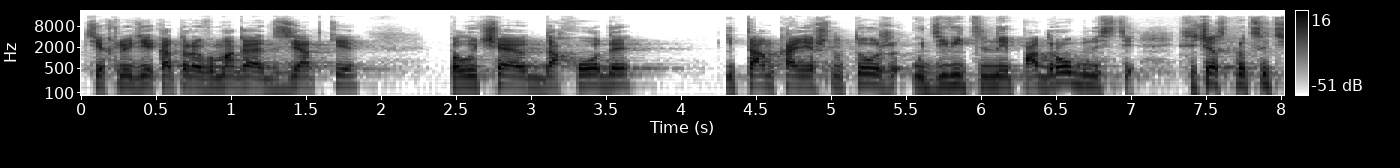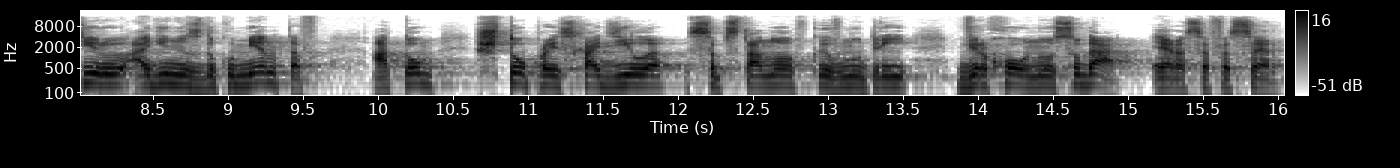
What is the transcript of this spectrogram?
тех людей, которые вымогают взятки, получают доходы. И там, конечно, тоже удивительные подробности. Сейчас процитирую один из документов – о том, что происходило с обстановкой внутри Верховного суда РСФСР.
